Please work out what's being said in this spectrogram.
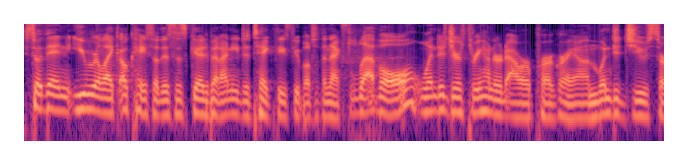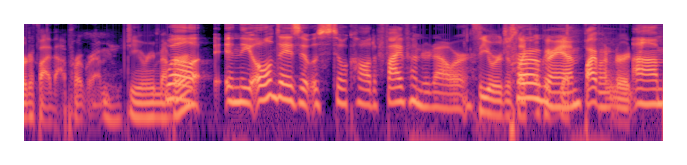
So then you were like, okay, so this is good, but I need to take these people to the next level. When did your 300 hour program, when did you certify that program? Do you remember? well, in the old days, it was still called a 500 hour So you were just program. like, okay, yeah, 500. Um,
